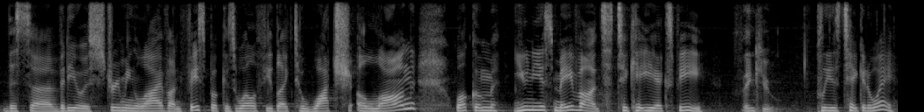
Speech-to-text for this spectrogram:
this uh, video is streaming live on Facebook as well if you'd like to watch along. Welcome, Júníus Meyvant, to KEXP. Thank you. Please take it away.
